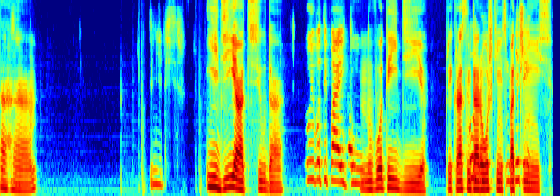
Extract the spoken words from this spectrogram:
Ага. Ты меня бесишь. Иди отсюда. Ну и вот и пойду. Ну вот и иди. Прекрасной Вот, дорожки, не ну, держи. споткнись.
